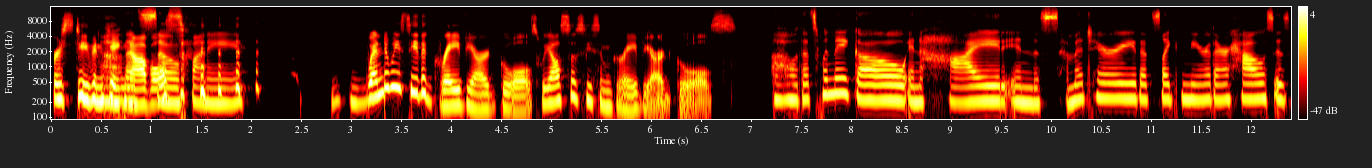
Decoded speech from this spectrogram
for Stephen Oh, King that's novels. so funny. when do we see the graveyard ghouls? We also see some graveyard ghouls. Oh, that's when they go and hide in the cemetery that's like near their house. Is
